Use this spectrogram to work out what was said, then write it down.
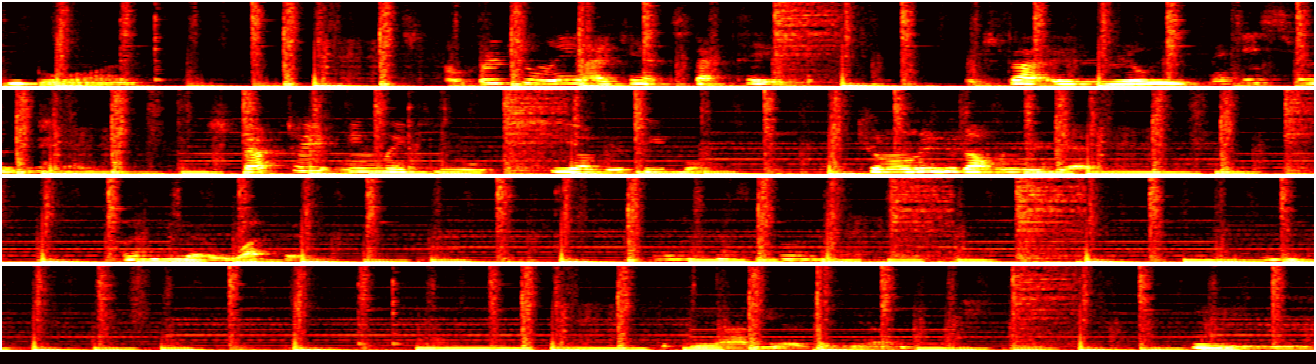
people are. Unfortunately, I can't spectate. That is really What does spectate? spectate means like you see other people. You can only do that when you're dead. I need a weapon. What is this one? Get me out of here, get me out. Please,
